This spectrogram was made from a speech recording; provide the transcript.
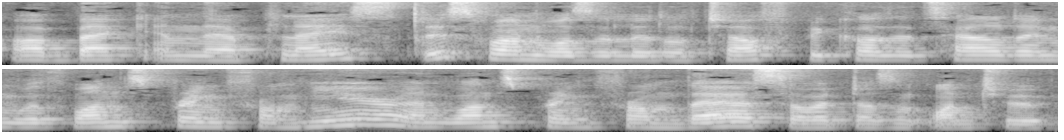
are back in their place. This one was a little tough because it's held in with one spring from here and one spring from there, so it doesn't want to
